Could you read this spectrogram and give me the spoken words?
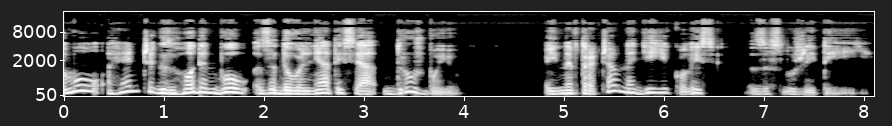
Тому Генчик згоден був задовольнятися дружбою і не втрачав надії колись заслужити її.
